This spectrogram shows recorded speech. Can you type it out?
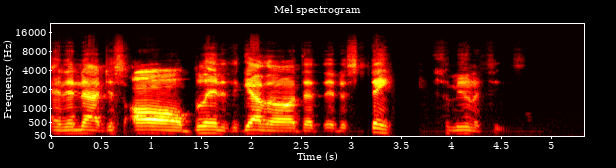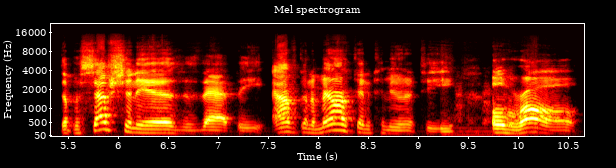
and they're not just all blended together that they're distinct communities. The perception is is that the african american community overall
